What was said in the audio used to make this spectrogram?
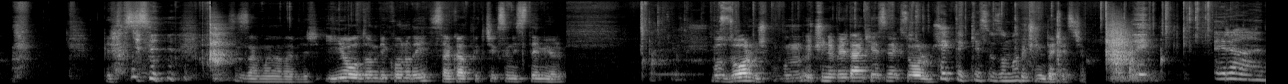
biraz zaman alabilir. İyi olduğum bir konu değil. Sakatlık çıksın istemiyorum. Bu zormuş. Bunun üçünü birden kesmek zormuş. Tek tek kes o zaman. Üçünü de keseceğim. Eren.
